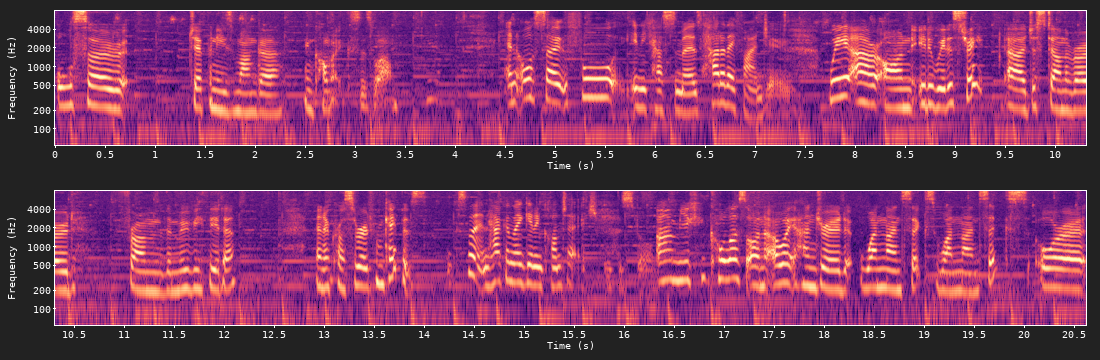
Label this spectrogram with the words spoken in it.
also, Japanese manga and comics as well. And also, for any customers, how do they find you? We are on Eruera Street, uh, just down the road from the movie theatre and across the road from Capers. Excellent. And how can they get in contact with the store? Um, you can call us on 0800 196 196 or uh,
